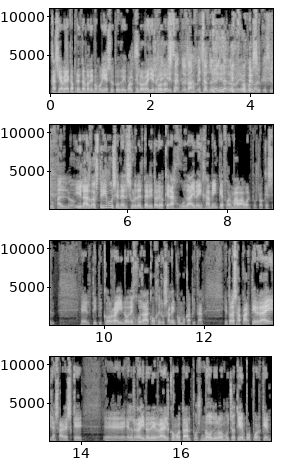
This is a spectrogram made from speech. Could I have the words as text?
casi había que aprenderlo de memoria eso, porque igual que los reyes godos. Exacto, estaba pensando en la lista de los reyes godos, que es igual, ¿no? Y las dos tribus en el sur del territorio, que era Judá y Benjamín, que formaba, bueno, pues lo que es el típico reino de Judá con Jerusalén como capital. Entonces, a partir de ahí, ya sabes que eh, el reino de Israel como tal, pues no duró mucho tiempo porque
